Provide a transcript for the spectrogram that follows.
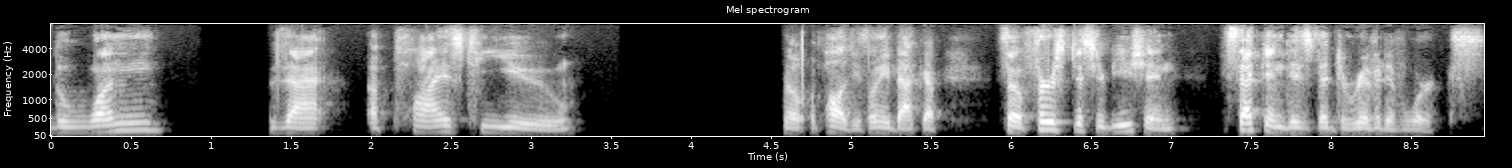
the one that applies to you, no, apologies, let me back up. So first distribution, second is the derivative works.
